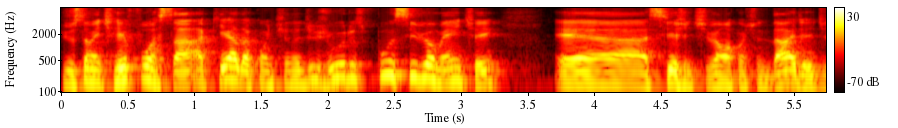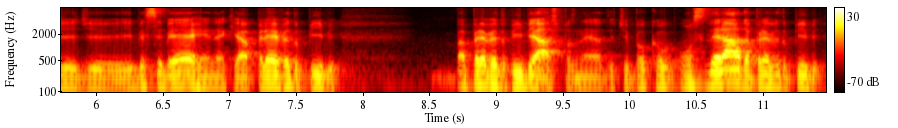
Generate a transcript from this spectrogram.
justamente reforçar a queda contínua de juros, possivelmente aí, é, se a gente tiver uma continuidade de, de IBCBR, né, que é a prévia do PIB, a prévia do PIB aspas, né, do tipo considerada a prévia do PIB,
